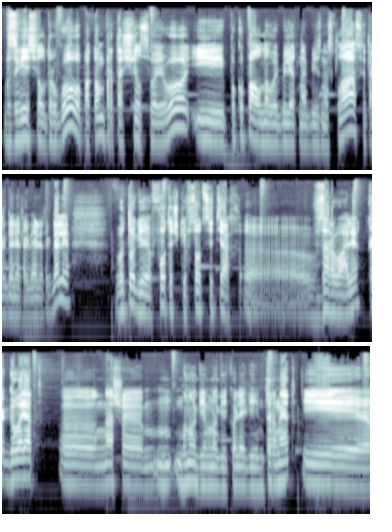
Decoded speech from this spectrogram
взвесил другого, потом протащил своего и покупал новый билет на бизнес-класс и так далее, так далее, так далее. В итоге фоточки в соцсетях э, взорвали, как говорят э, наши многие-многие коллеги интернет. И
